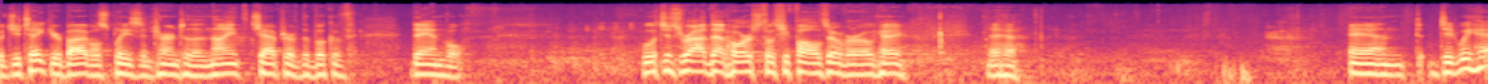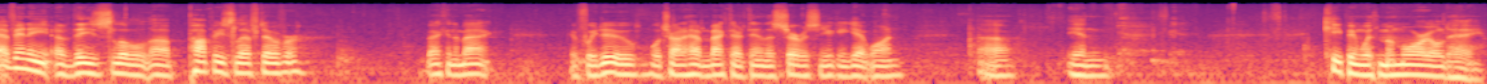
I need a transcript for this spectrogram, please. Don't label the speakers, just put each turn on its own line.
Would you take your Bibles, please, and turn to the ninth chapter of the book of Daniel? We'll just ride that horse till she falls over, okay? Yeah. And did we have any of these little uh, puppies left over back in the back? If we do, we'll try to have them back there at the end of the service and you can get one uh, in keeping with Memorial Day.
